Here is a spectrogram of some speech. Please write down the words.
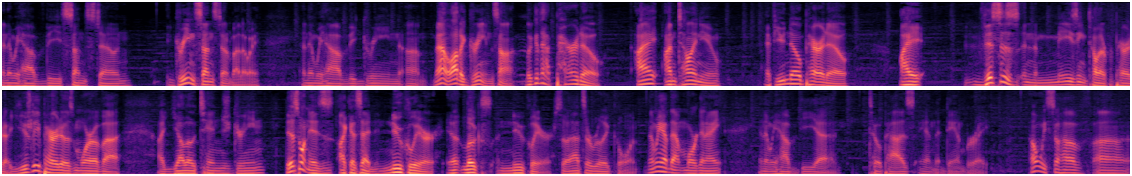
And then we have the sunstone, green sunstone, by the way. And then we have the green, um, man, a lot of greens, huh? Look at that peridot. I, I'm telling you, if you know peridot, I, this is an amazing color for peridot. Usually peridot is more of a, a yellow tinge green. This one is, like I said, nuclear. It looks nuclear, so that's a really cool one. Then we have that morganite, and then we have the uh, topaz and the danburite. Oh, we still have uh,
